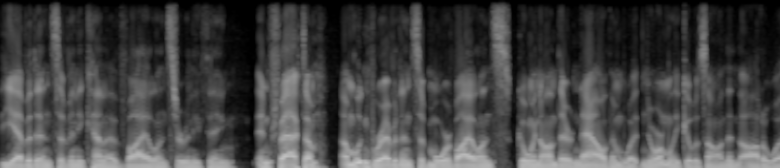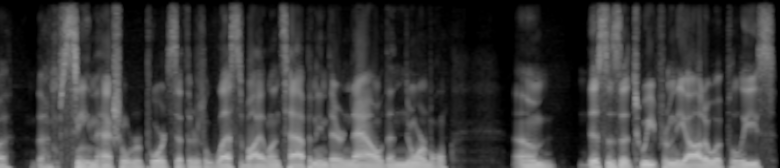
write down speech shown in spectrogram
the evidence of any kind of violence or anything. In fact, I'm I'm looking for evidence of more violence going on there now than what normally goes on in Ottawa. I'm seeing actual reports that there's less violence happening there now than normal. Um, this is a tweet from the Ottawa police.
